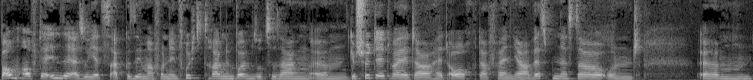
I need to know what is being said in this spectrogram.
Baum auf der Insel, also jetzt abgesehen mal von den früchtetragenden Bäumen sozusagen, ähm, geschüttet, weil da halt auch, da fallen ja Wespennester und ähm,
